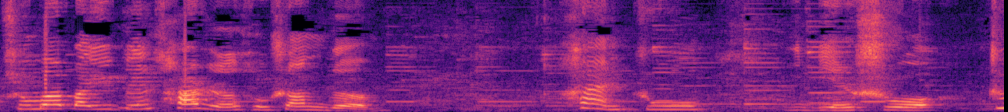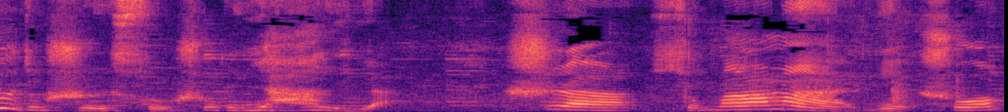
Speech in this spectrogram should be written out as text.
熊爸爸一边擦着头上的汗珠，一边说：“这就是所说的压力呀。”是啊，熊妈妈也说。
